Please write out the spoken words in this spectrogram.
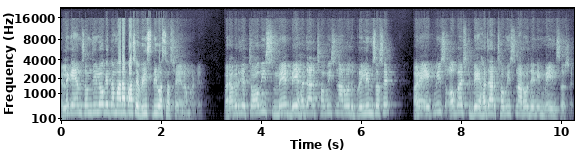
એટલે કે એમ સમજી લો કે તમારા પાસે વીસ દિવસ હશે એના માટે. બરાબર જે ચોવીસ મે બે હજાર છવ્વીસના રોજ પ્રિલિમ્સ હશે. અને એકવીસ ઓગસ્ટ બે હજાર છવ્વીસના રોજ એની મેઇન્સ હશે.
